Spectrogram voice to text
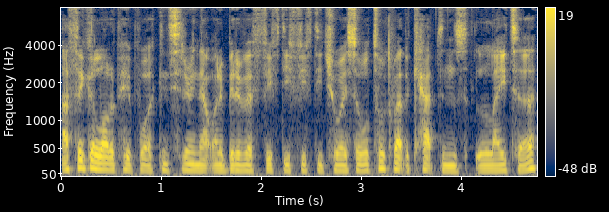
I think a lot of people are considering that one a bit of a 50-50 choice. So we'll talk about the captains later.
